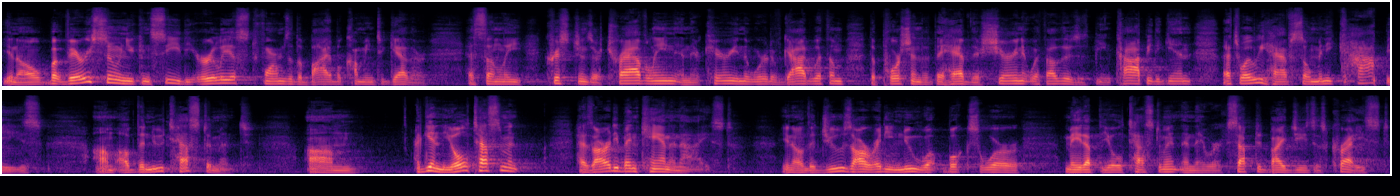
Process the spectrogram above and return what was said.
you know. But very soon you can see the earliest forms of the Bible coming together as suddenly Christians are traveling and they're carrying the Word of God with them. The portion that they have, they're sharing it with others, it's being copied again. That's why we have so many copies um, of the New Testament. Um, again, the Old Testament has already been canonized. You know, the Jews already knew what books were made up the Old Testament and they were accepted by Jesus Christ.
